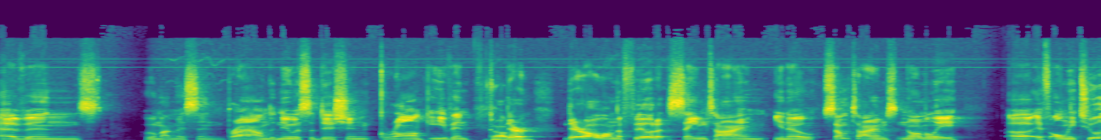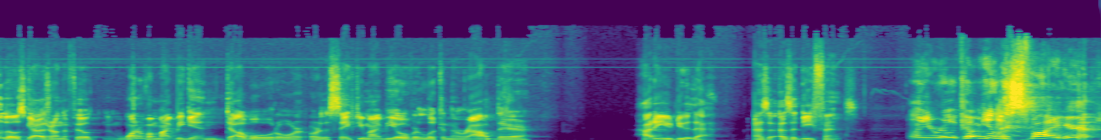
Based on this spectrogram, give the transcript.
Evans, who am I missing? Brown, the newest addition, Gronk, even Godwin. they're they're all on the field at the same time. You know, sometimes normally. Uh, if only two of those guys are on the field, one of them might be getting doubled, or, or the safety might be overlooking the route there. How do you do that as a, as a defense? Oh, you really put me on the spot here.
